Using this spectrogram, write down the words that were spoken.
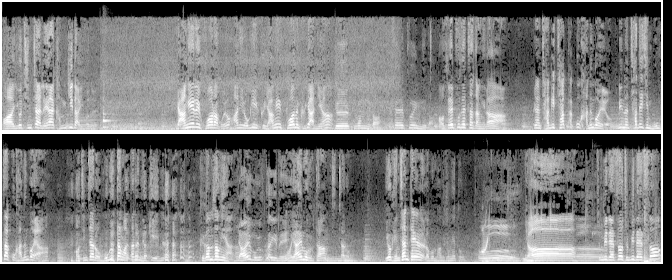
와 이거 진짜 레알 감기다 이거는 양해를 구하라고요? 아니 여기 그 양해 구하는 그게 아니야 그 그겁니다. 셀프입니다. 어, 셀프 세차장이라 그냥 자기 차 닦고 가는 거예요. 우리는 차 대신 몸 닦고 가는 거야. 어 진짜로 목욕탕 왔다는 느낌. 그 감성이야. 야외 목욕탕이네. 어, 야외 목욕탕 진짜로. 이거 괜찮대요 여러분 방송해도. 야 준비됐어 준비됐어?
